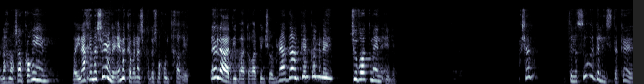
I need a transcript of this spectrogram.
אנחנו עכשיו קוראים וינחם השם, אין הכוונה שהקדוש ברוך הוא יתחרט, אלא דיברה תורה כלשון בני אדם, כן, כל מיני תשובות מעין אלה. עכשיו, תנסו רגע להסתכל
